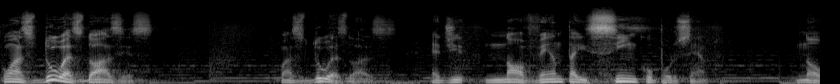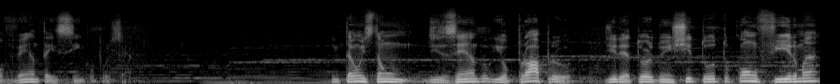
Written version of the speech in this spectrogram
com as duas doses, com as duas doses é de 95%. 95%. Então estão dizendo, e o próprio diretor do instituto confirma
